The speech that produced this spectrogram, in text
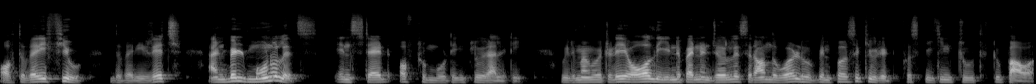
of the very few, the very rich, and build monoliths instead of promoting plurality. We remember today all the independent journalists around the world who have been persecuted for speaking truth to power.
